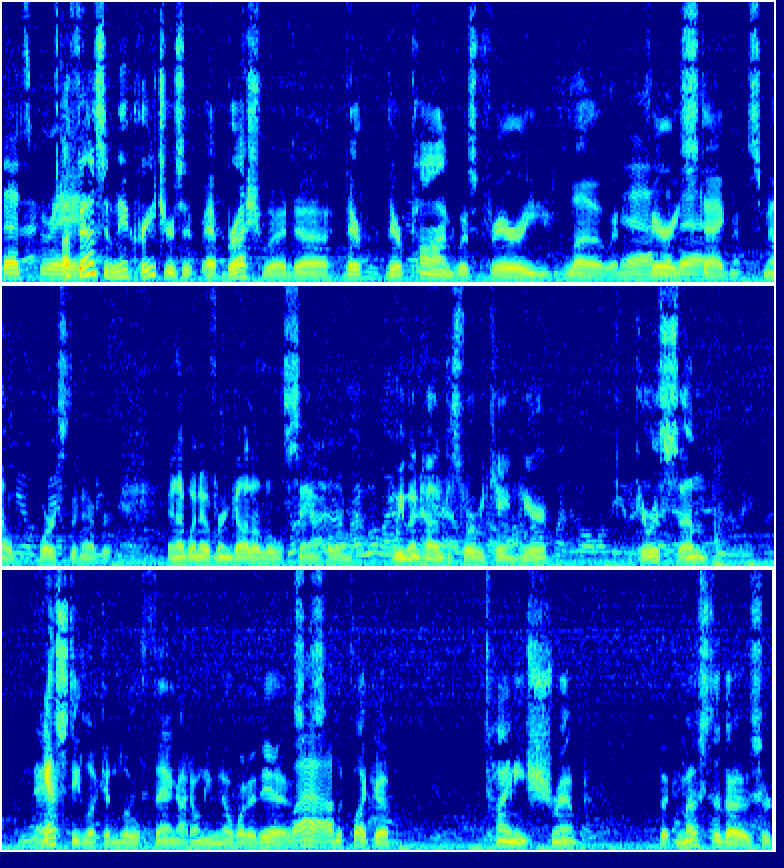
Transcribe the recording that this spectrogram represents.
that's great. I found some new creatures at, at Brushwood. Uh, their their pond was very low and Yeah, very stagnant. Smelled worse than ever. And I went over and got a little sample, and we went home just before we came here. There was some nasty looking little thing. I don't even know what it is. Wow. It looked like a tiny shrimp, but most of those are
